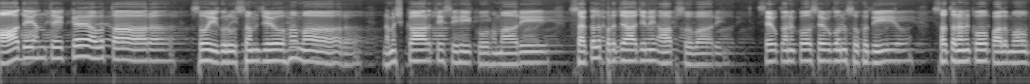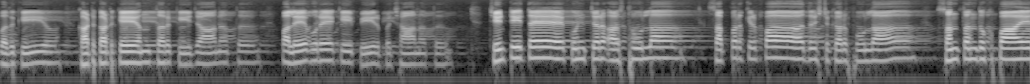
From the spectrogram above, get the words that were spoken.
ਆਦੇ ਅੰਤੇ ਕੈ ਅਵਤਾਰ, ਸੋਈ ਗੁਰੂ ਸਮਝਿਓ ਹਮਾਰ। ਨਮਸਕਾਰ ਤਿਸ ਹੀ ਕੋ ਹਮਾਰੀ, ਸਕਲ ਪ੍ਰਜਾ ਜਿਨੇ ਆਪ ਸੁਵਾਰੀ। ਸਿਵਕਨ ਕੋ ਸਿਵ ਗੁਣ ਸੁਖ ਦੀਓ, ਸਤਰਨ ਕੋ ਪਲ ਮੋਹ ਬਦ ਕੀਓ। ਕਟ ਕਟ ਕੇ ਅੰਤਰ ਕੀ ਜਾਣਤ, ਭਲੇ ਬੁਰੇ ਕੀ ਪੀਰ ਪਛਾਨਤ। ਚਿੰਟੀ ਤੇ ਕੁੰਚਰ ਅਸਥੂਲਾ ਸਭ ਪਰ ਕਿਰਪਾ ਦ੍ਰਿਸ਼ਟ ਕਰ ਫੂਲਾ, ਸੰਤਨ ਦੁਖ ਪਾਏ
